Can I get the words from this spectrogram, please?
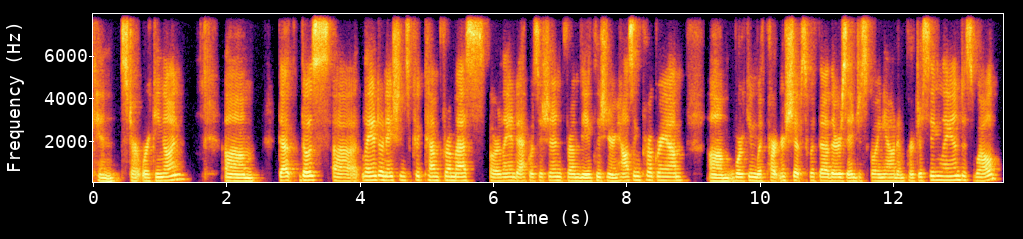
can start working on. That those uh, land donations could come from us or land acquisition from the inclusionary housing program um, working with partnerships with others and just going out and purchasing land as well.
